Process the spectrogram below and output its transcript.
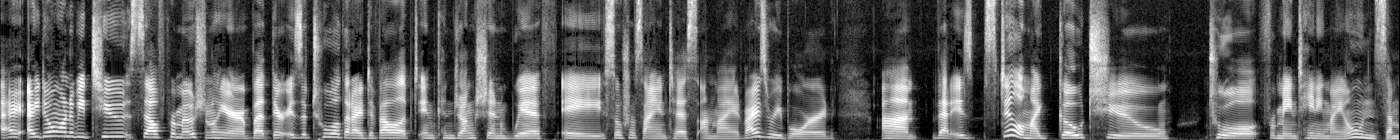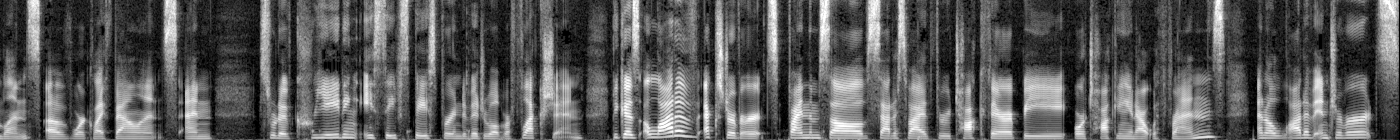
I, I don't want to be too self promotional here, but there is a tool that I developed in conjunction with a social scientist on my advisory board um, that is still my go to tool for maintaining my own semblance of work life balance and sort of creating a safe space for individual reflection. Because a lot of extroverts find themselves satisfied through talk therapy or talking it out with friends. And a lot of introverts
